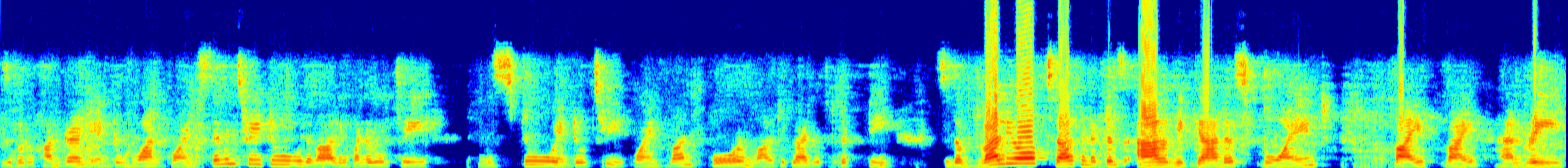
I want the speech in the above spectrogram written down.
is equal to 100 into 1.732 the value of under root 3 is 2 into 3.14 multiplied with 50 so the value of self-inductance L we get is 0.55 Henry.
